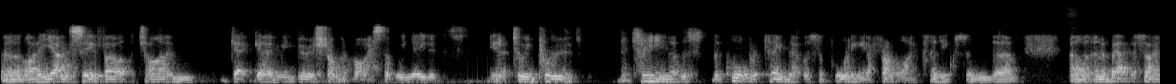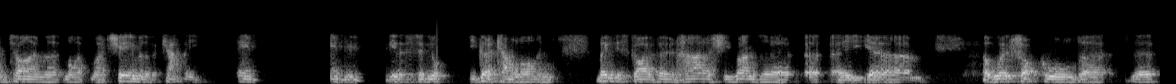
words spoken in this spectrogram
uh, I had a young CFO at the time gave me very strong advice that we needed, you know, to improve the team that was the corporate team that was supporting our frontline clinics. And um, uh, and about the same time, uh, my, my chairman of the company, Andrew, said, look, you've got to come along and meet this guy, Verne Harnish. He runs a, a, a, um, a workshop called uh, the,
